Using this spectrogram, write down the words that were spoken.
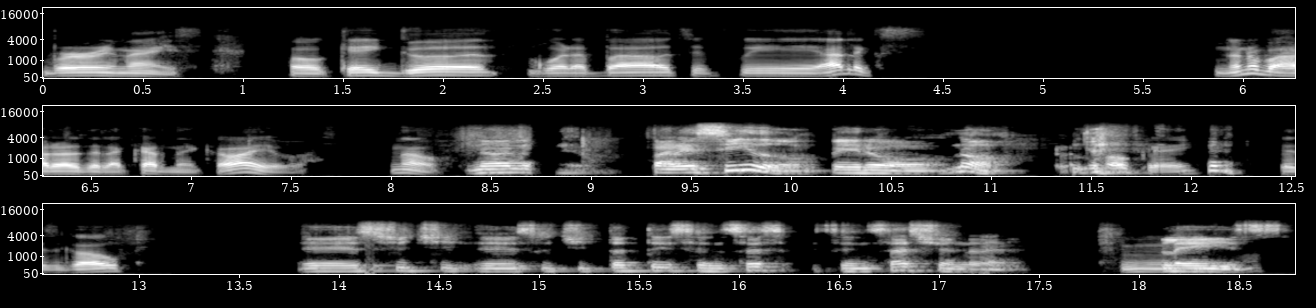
Very nice. Okay, good. What about if we, Alex? No nos vas a hablar de la carne de caballo. No. No, no, parecido, pero no. Okay, let's go. Eh, Suchi, eh, Suchitote is sensa- sensational Mhm. place.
